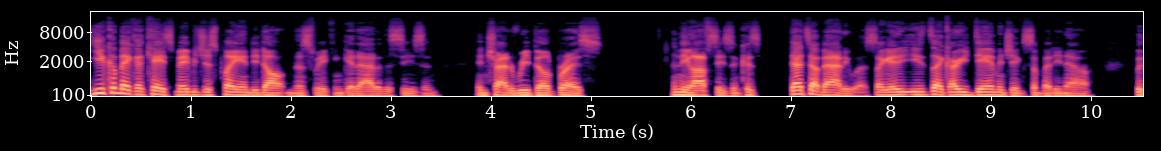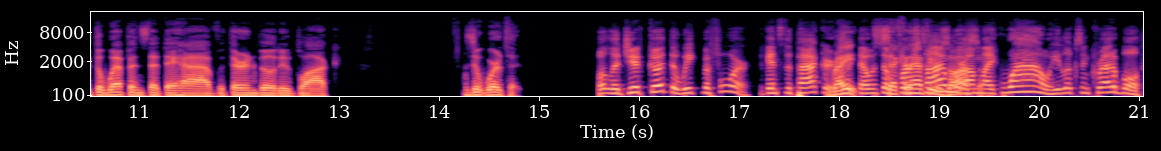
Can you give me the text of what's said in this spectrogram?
you could make a case maybe just play Andy Dalton this week and get out of the season and try to rebuild Bryce in the offseason because that's how bad he was. Like he's like, are you damaging somebody now with the weapons that they have, with their inability to block? Is it worth it? But legit good the week before against the Packers. Right. Like that was the Second first time where awesome. I'm like, wow, he looks incredible.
